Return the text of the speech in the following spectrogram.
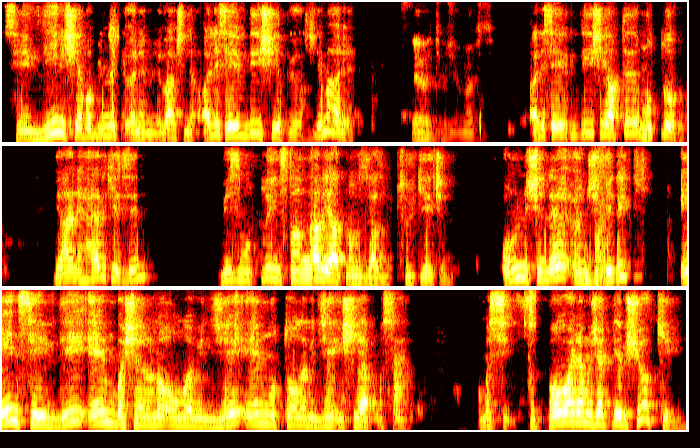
Sevdiğin işi yapabilmek önemli. Bak şimdi Ali sevdiği işi yapıyor. Değil mi Ali? Evet hocam evet. Ali sevdiği işi yaptı, mutlu. Yani herkesin biz mutlu insanlar yaratmamız lazım Türkiye için. Onun için de öncelik en sevdiği, en başarılı olabileceği, en mutlu olabileceği işi yapması. Ama futbol oynamayacak diye bir şey yok ki.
